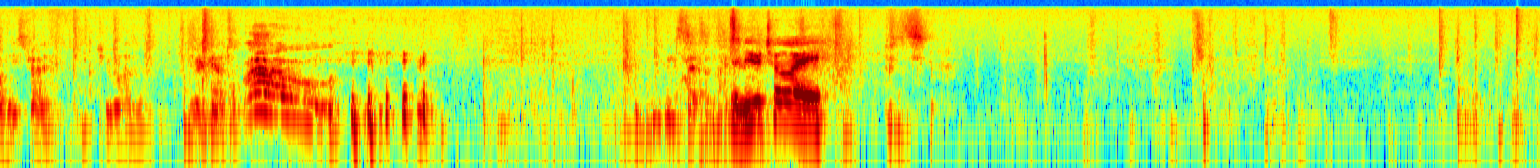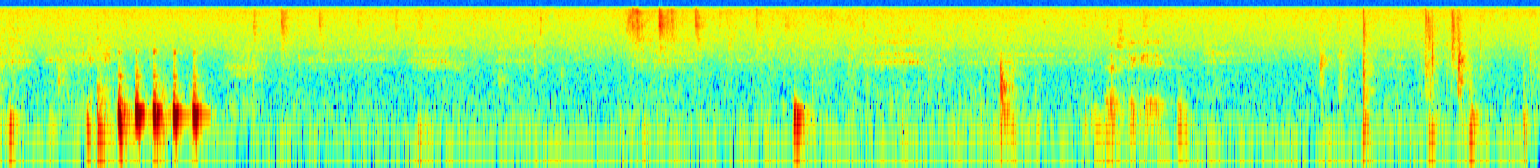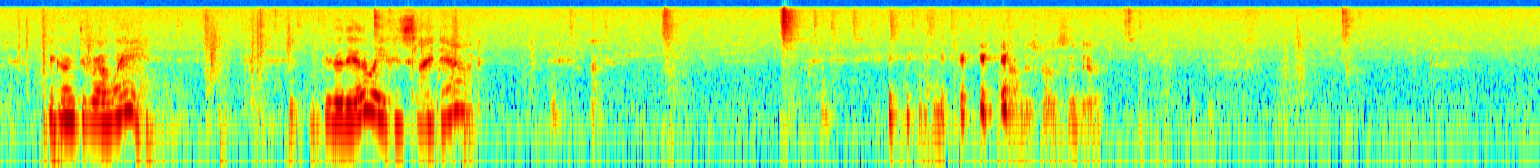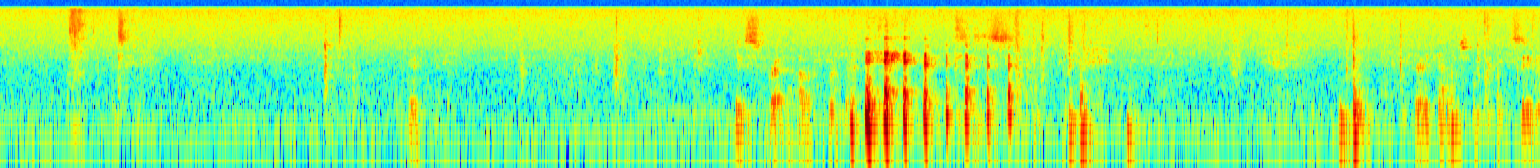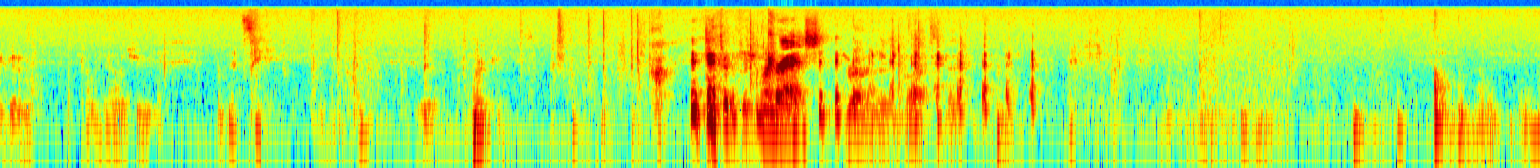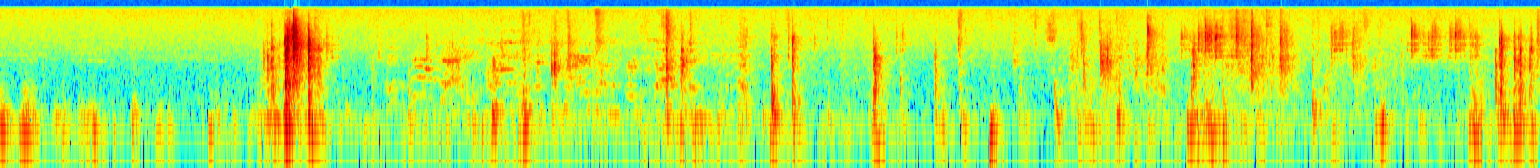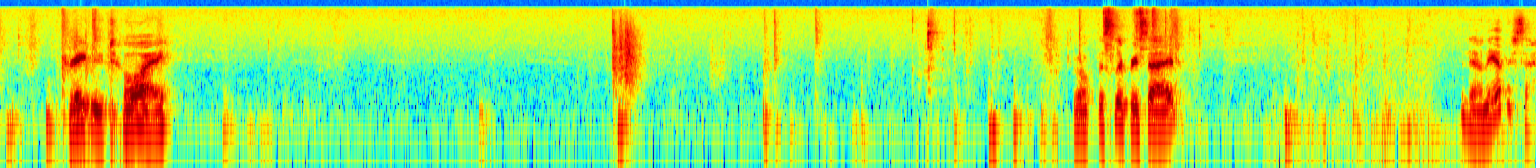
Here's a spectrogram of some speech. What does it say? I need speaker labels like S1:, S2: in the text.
S1: Oh, he's trying to chew on the, here comes, whoa! He thinks that's a-
S2: The new toy. You're going the wrong way. If you go the other way, you can slide down.
S1: I'm just gonna sit there. He's spread out.
S2: Crash. Great new toy. Go up the slippery side. And down the other side.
